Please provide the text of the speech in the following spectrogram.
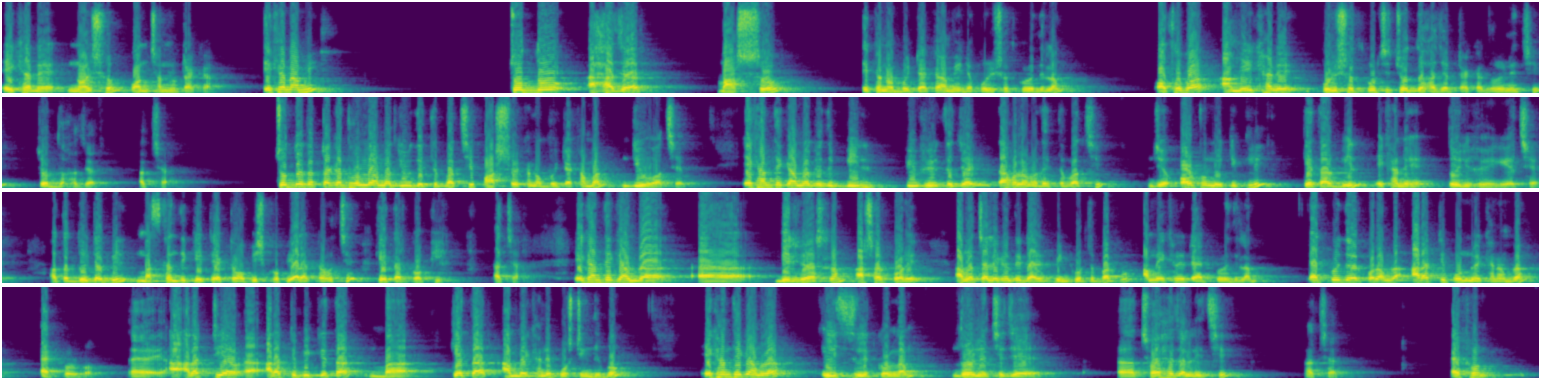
এখানে নয়শো পঞ্চান্ন টাকা। এখানে আমি চোদ্দ হাজার পাঁচশো একানব্বই টাকা আমি এটা পরিশোধ করে দিলাম। অথবা আমি এখানে পরিশোধ করছি চোদ্দ হাজার টাকা, ধরে নিচ্ছি চোদ্দ হাজার আচ্ছা চোদ্দ হাজার টাকা ধরলে আমরা ডিউ দেখতে পাচ্ছি, পাঁচশো একানব্বই টাকা আমার ডিউ আছে। এখান থেকে আমরা যদি বিল প্রিভিউতে যাই, তাহলে আমরা দেখতে পাচ্ছি যে অটোমেটিকলি ক্রেতার বিল এখানে তৈরি হয়ে গিয়েছে। অর্থাৎ দুইটা বিল মাঝখান দিয়ে কেটে একটা অফিস কপি আর একটা হচ্ছে ক্রেতার কপি আচ্ছা এখান থেকে আমরা বের হয়ে আসলাম। আসার পরে আমরা চাইলে এখান থেকে ডাইরেক্ট প্রিন্ট করতে পারব। আমি এখানে এটা অ্যাড করে দিলাম। অ্যাড করে দেওয়ার পর আমরা আরেকটি পণ্য এখানে আমরা অ্যাড করব। আর একটি আহ, আরেকটি বিক্রেতা বা ক্রেতার আমরা এখানে পোস্টিং দেব। এখান থেকে আমরা লিচি সিলেক্ট করলাম। ধরে নিচ্ছি যে ছয় হাজার লিচি। আচ্ছা। এখন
